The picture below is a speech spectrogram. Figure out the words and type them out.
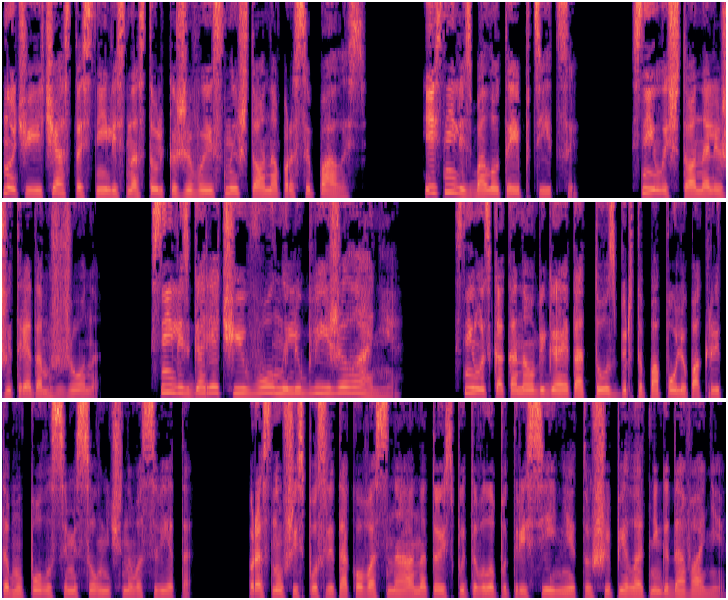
Ночью ей часто снились настолько живые сны, что она просыпалась. Ей снились болота и птицы. Снилось, что она лежит рядом с Жона. Снились горячие волны любви и желания. Снилось, как она убегает от Осберта по полю, покрытому полосами солнечного света. Проснувшись после такого сна, она то испытывала потрясение, то шипела от негодования,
